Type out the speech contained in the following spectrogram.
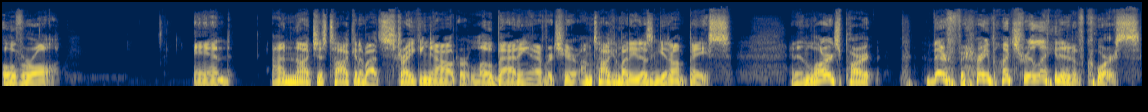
overall. And I'm not just talking about striking out or low batting average here. I'm talking about he doesn't get on base. And in large part, they're very much related, of course.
